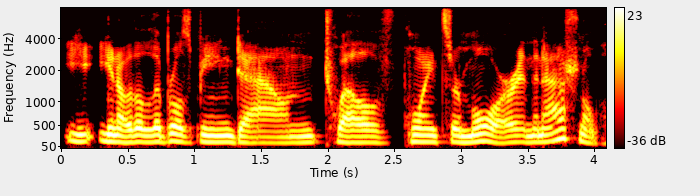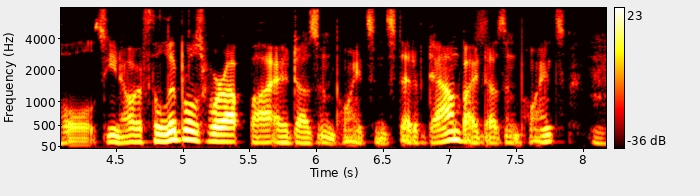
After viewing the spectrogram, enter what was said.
you know the liberals being down 12 points or more in the national polls you know if the liberals were up by a dozen points instead of down by a dozen points mm.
